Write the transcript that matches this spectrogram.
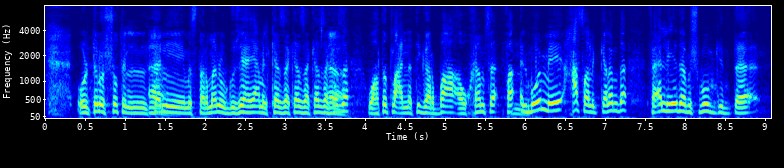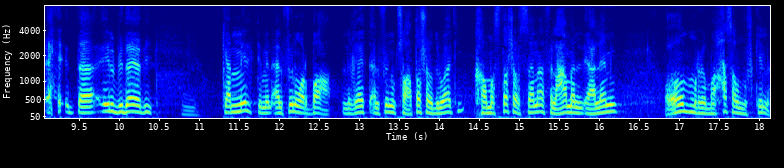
قلت له الشوط الثاني مستر مانويل جوزيه هيعمل كذا كذا كذا آه. كذا وهتطلع النتيجة أربعة أو خمسة. فالمهم إيه حصل الكلام ده. فقال لي إيه ده مش ممكن أنت أنت إيه البداية دي؟ كملت من 2004 لغاية 2019 دلوقتي 15 سنة في العمل الإعلامي. عمر ما حصل مشكلة.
